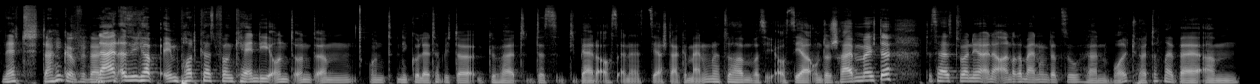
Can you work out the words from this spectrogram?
Nett, danke für dein. Nein, also ich habe im Podcast von Candy und, und, ähm, und Nicolette habe ich da gehört, dass die beide auch eine sehr starke Meinung dazu haben, was ich auch sehr unterschreiben möchte. Das heißt, wenn ihr eine andere Meinung dazu hören wollt, hört doch mal bei, ähm,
